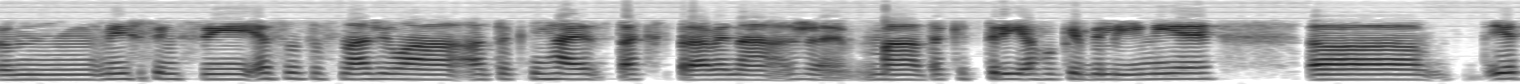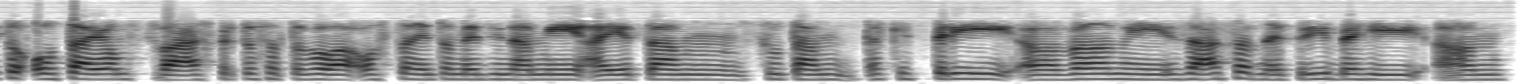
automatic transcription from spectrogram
um, myslím si, ja som sa snažila, a tá kniha je tak spravená, že má také tri ako keby línie, Uh, je to o tajomstvách, preto sa to volá Ostane to medzi nami a je tam, sú tam také tri uh, veľmi zásadné príbehy um,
